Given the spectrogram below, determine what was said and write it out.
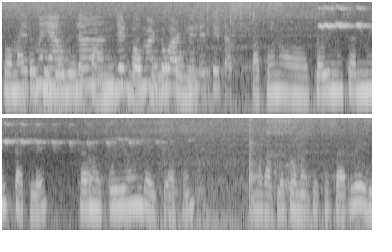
टोमॅटो हे शिजवलेलं आपलं पाणी जे टोमॅटो वाटलेलं ते टाकू. टाकून चवीनुसार मीठ टाकलंय. छान उकळी येऊन द्यायची आपण. मग आपलं टोमॅटोचं सार रेडी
